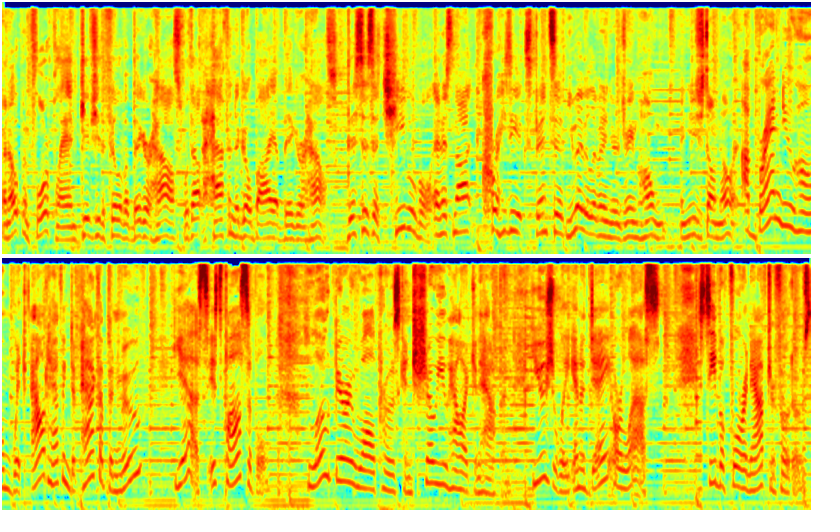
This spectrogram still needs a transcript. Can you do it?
An open floor plan gives you the feel of a bigger house without having to go buy a bigger house. This is achievable and it's not crazy expensive. You may be living in your dream home and you just don't know it. A brand new home without having to pack up and move? Yes, it's possible. Load bearing wall pros can show you how it can happen, usually in a day or less. See before and after photos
